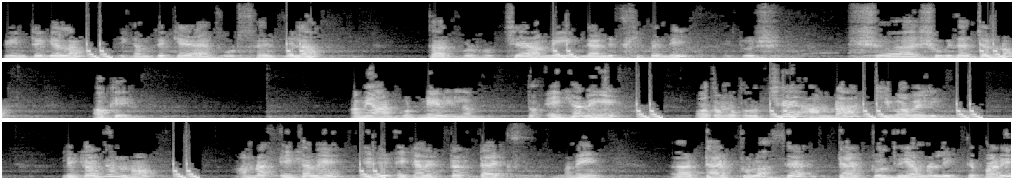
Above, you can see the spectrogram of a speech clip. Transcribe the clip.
প্রিন্টে গেলাম, এখান থেকে এফোর সাইজ দিলাম। তারপর হচ্ছে আমি ল্যান্ডস্কেপে নিই, একটু সুবিধার জন্য। ওকে আমি আর্টবোর্ড নিয়ে নিলাম। তো এখানে প্রথমত হচ্ছে আমরা কীভাবে লিখব? লেখার জন্য আমরা এখানে এই যে এখানে একটা ট্যাক্স মানে টাইপ টুল আছে টাইপ টুল দিয়ে আমরা লিখতে পারি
